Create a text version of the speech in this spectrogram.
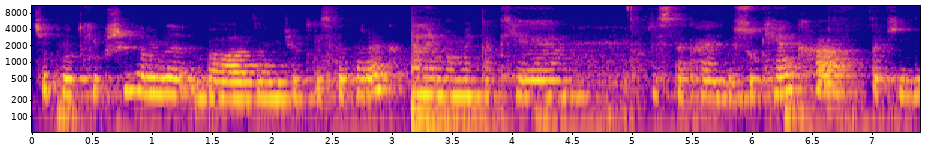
cieplutki, przyjemny, bardzo mięciutki sweterek. Dalej mamy takie, to jest taka jakby sukienka, taki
